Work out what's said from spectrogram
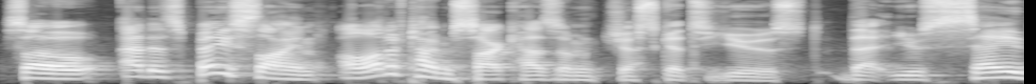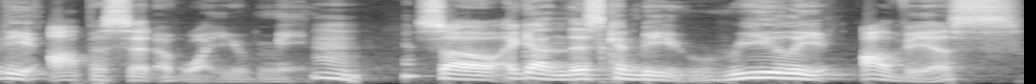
So, at its baseline, a lot of times sarcasm just gets used that you say the opposite of what you mean. Hmm. So, again, this can be really obvious.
